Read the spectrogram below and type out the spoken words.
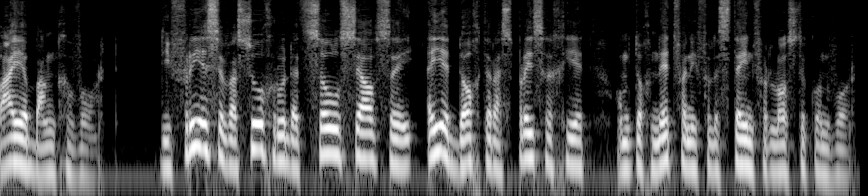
baie bang geword. Die vrese was so groot dat Saul self sy eie dogter as prys gegee het om tog net van die Filistyn verlos te kon word.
